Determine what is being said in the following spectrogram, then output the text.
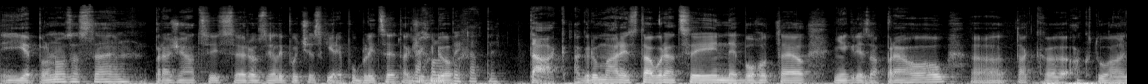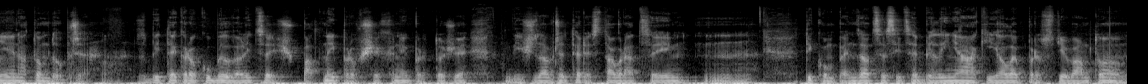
je plno zase. Pražáci se rozjeli po České republice, takže kdo, tak a kdo má restauraci nebo hotel někde za Prahou, eh, tak eh, aktuálně je na tom dobře. No. Zbytek roku byl velice špatný pro všechny, protože když zavřete restauraci, mm, ty kompenzace sice byly nějaký, ale prostě vám to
